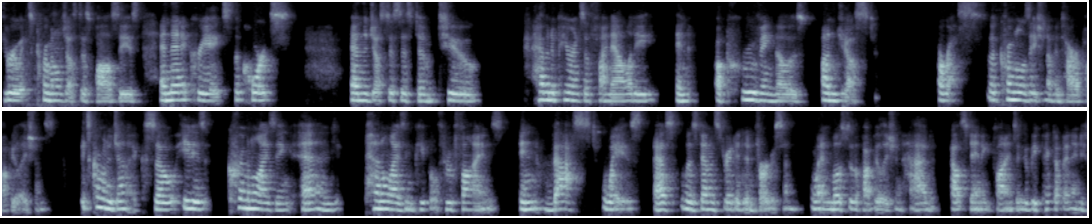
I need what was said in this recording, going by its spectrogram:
through its criminal justice policies, and then it creates the courts and the justice system to have an appearance of finality in approving those unjust arrests, the criminalization of entire populations. It's criminogenic. So it is criminalizing and penalizing people through fines in vast ways, as was demonstrated in Ferguson, when most of the population had outstanding fines and could be picked up at any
